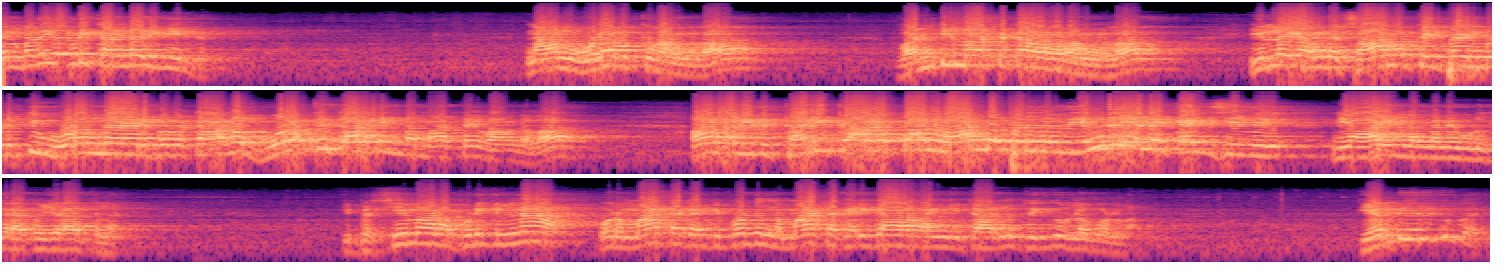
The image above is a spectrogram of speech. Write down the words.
என்பதை எப்படி கண்டறிவீர்கள்? நான் உழவுக்கு வாங்கலாம் வண்டி மாட்டுக்காக வாங்கலாம் இல்லை அந்த சாணத்தை பயன்படுத்தி உரம் தயாரிப்பதற்காக உரத்துக்காக இந்த மாட்டை வாங்கலாம் ஆனால் இது கறிக்காகத்தான் வாங்கப்படுகிறது என்று என்னை கைது செய்து நீ ஆயுள் தண்டனை கொடுக்குற குஜராத்தில். இப்ப சீமானை பிடிக்கலன்னா ஒரு மாட்டை கட்டி போட்டு இந்த மாட்டை கறிக்காக வாங்கிட்டாருன்னு தூக்கி உள்ள போடலாம். எப்படி இருக்கு பாரு?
